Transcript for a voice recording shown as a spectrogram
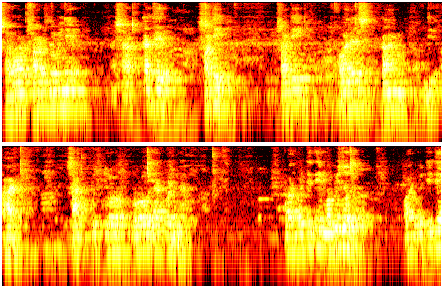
শর্ট শর্ট জমিনে সাক্ষাতে সঠিক সঠিক ওয়ারেস কাম হয়। সাত পুত্র ও এক কন্যা। পরবর্তীতে মফিজুল। পরবর্তীতে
